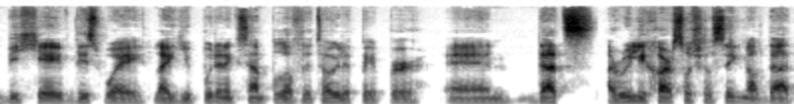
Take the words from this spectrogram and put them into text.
behave this way? Like you put an example of the toilet paper, and that's a really hard social signal that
